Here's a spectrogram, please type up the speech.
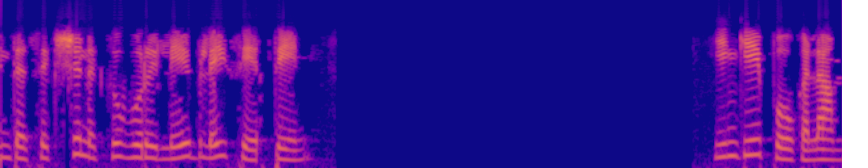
இந்த செக்ஷனுக்கு ஒரு லேபல் சேர்த்தேன். இங்கே போகலாம்.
